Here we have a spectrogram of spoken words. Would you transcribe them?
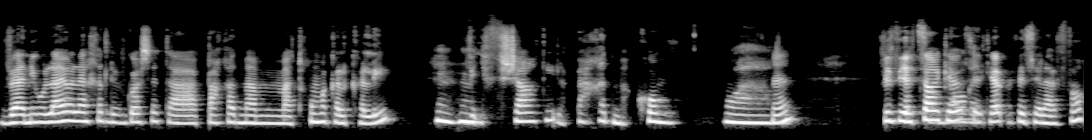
ואני אולי הולכת לפגוש את הפחד מה, מהתחום הכלכלי, mm-hmm. ואפשרתי לפחד מקום. וואו. כן? וזה יצר כאב של כאב, וזה לעבור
